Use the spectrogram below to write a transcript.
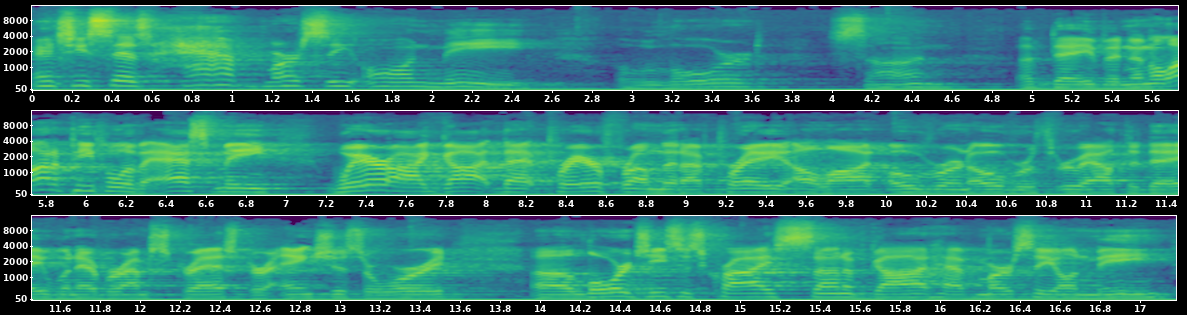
And she says, Have mercy on me, O Lord, Son of David. And a lot of people have asked me where I got that prayer from that I pray a lot over and over throughout the day whenever I'm stressed or anxious or worried. Uh, Lord Jesus Christ, Son of God, have mercy on me,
